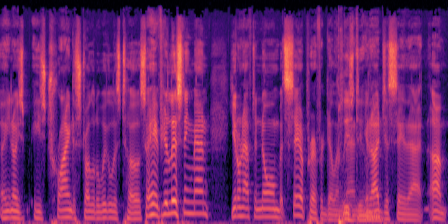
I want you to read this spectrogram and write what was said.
Uh, you know, he's he's trying to struggle to wiggle his toes. So hey, if you're listening, man, you don't have to know him, but say a prayer for Dylan. Please man. do, You know. I'd just say that. Um,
